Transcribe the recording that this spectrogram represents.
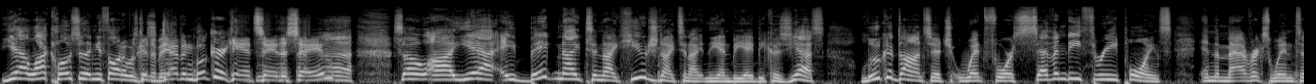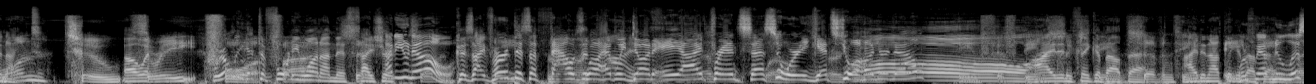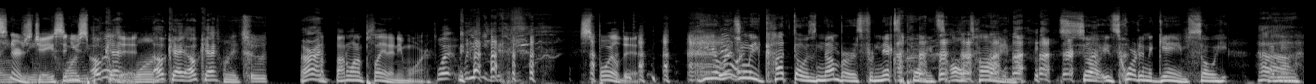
Yeah, a lot closer than you thought it was going to be. Devin Booker can't say the same. Uh, so, uh, yeah, a big night tonight, huge night tonight in the NBA because, yes, Luka Doncic went for 73 points in the Mavericks win tonight. One, two, Oh, and we only four, get to 41 five, on this, six, Tysher. How do you know? Because I've heard this a thousand well, have we done AI Francesa where he gets to 100 now? Oh, 15, I didn't think about that. 17, I did not think about that. What if we have that. new listeners, Jason? You spoiled Okay, it. okay, okay. 22. All right. I don't want to play it anymore. What, what do you, Spoiled it. He originally cut those numbers for Knicks points all time. So he scored in a game. So he, I mean,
